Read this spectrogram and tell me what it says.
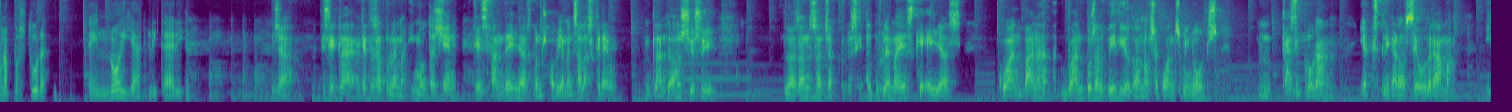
una postura? I no hi ha criteri. Ja. És que, clar, aquest és el problema. I molta gent que és fan d'elles, doncs, òbviament, se les creu. En plan de, oh, sí, sí, les han assetjat. Però sí, el problema és que elles, quan van, a, van posar el vídeo de no sé quants minuts, mm, quasi plorant, i explicant el seu drama, i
